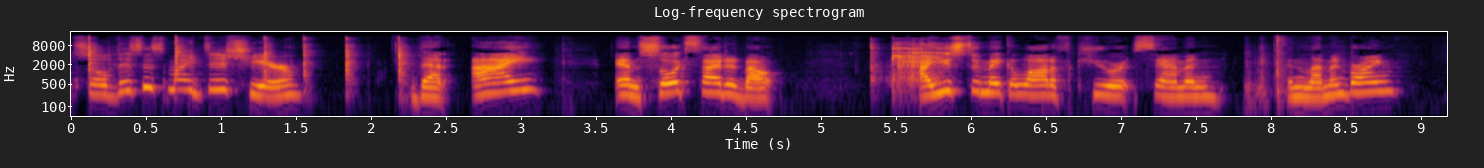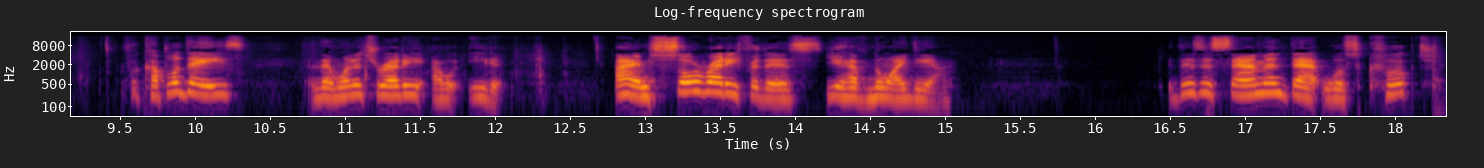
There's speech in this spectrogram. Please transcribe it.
So this is my dish here that I am so excited about. I used to make a lot of cured salmon in lemon brine for a couple of days. And then when it's ready, I will eat it. I am so ready for this. You have no idea. This is salmon that was cooked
